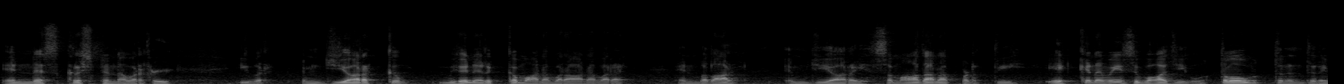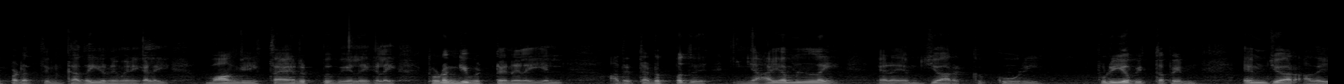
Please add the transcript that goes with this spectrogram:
என். எஸ். கிருஷ்ணன் அவர்கள் இவர் எம்ஜிஆருக்கும் மிக நெருக்கமானவரானவர் என்பதால் எம்ஜிஆரை சமாதானப்படுத்தி ஏற்கனவே சிவாஜி உத்தமபுத்திரன் திரைப்படத்தின் கதையுரிமைகளை வாங்கி தயாரிப்பு வேலைகளை தொடங்கிவிட்ட நிலையில் அதை தடுப்பது நியாயமில்லை என எம்ஜிஆருக்கு கூறி புரிய வைத்த பின் எம்ஜிஆர் அதை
